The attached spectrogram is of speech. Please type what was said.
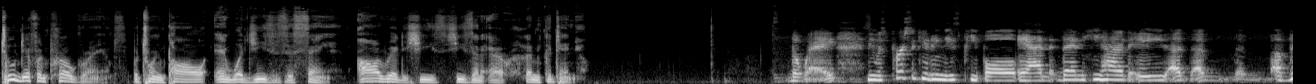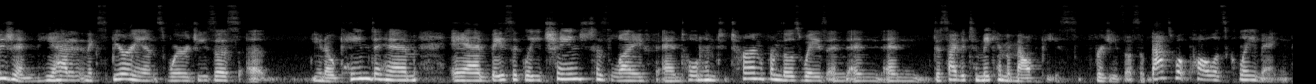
Two different programs between Paul and what Jesus is saying. Already she's she's in error. Let me continue the way. He was persecuting these people, and then he had a a, a, a vision. He had an experience where Jesus. Uh, you know, came to him and basically changed his life and told him to turn from those ways and, and, and decided to make him a mouthpiece for Jesus. That's what Paul is claiming.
